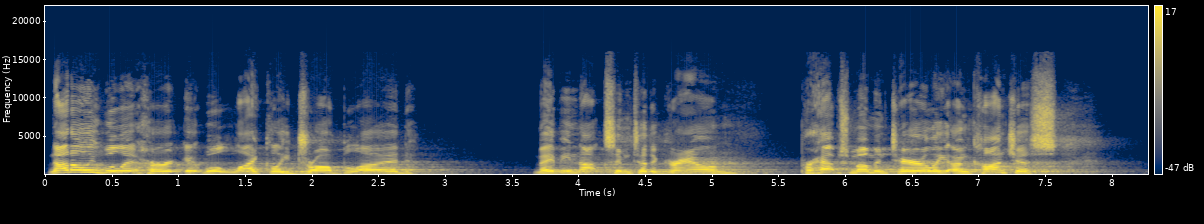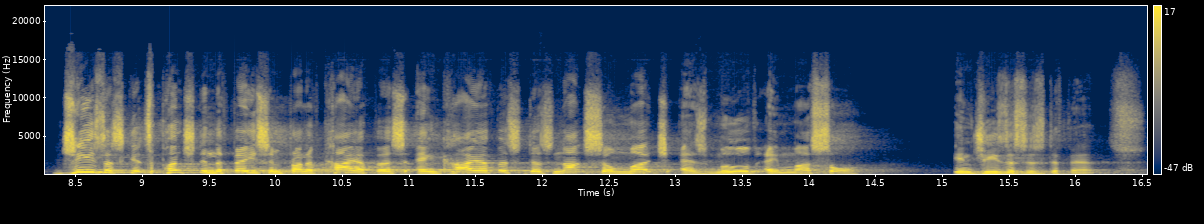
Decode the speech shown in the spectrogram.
not only will it hurt, it will likely draw blood, maybe knocks him to the ground, perhaps momentarily unconscious, Jesus gets punched in the face in front of Caiaphas, and Caiaphas does not so much as move a muscle in Jesus' defense.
